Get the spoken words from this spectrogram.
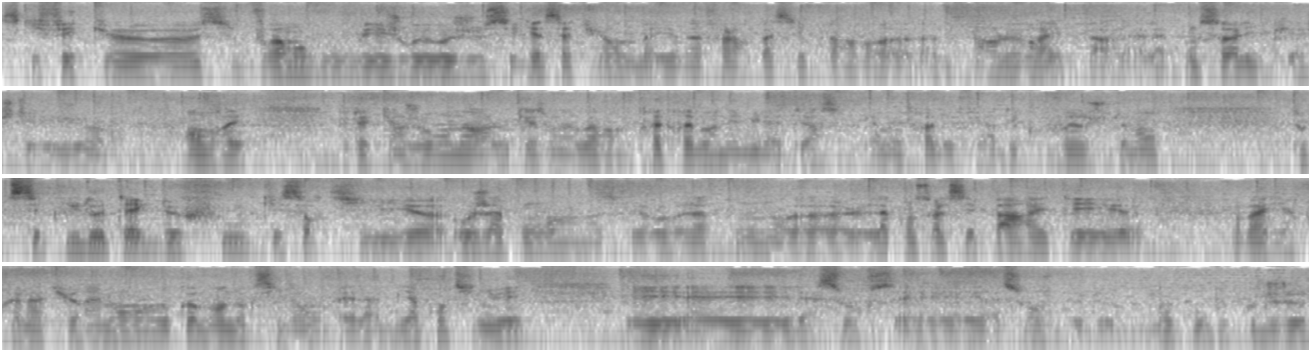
Ce qui fait que si vraiment vous voulez jouer au jeu Sega Saturn, bah, il va falloir passer par, euh, le vrai, par la, console et puis acheter les jeux en, vrai. Peut-être qu'un jour on aura l'occasion d'avoir un très très bon émulateur, ce qui permettra de faire découvrir justement toute cette ludothèque de fou qui est sortie euh, au Japon, hein, parce qu'au Japon euh, la console s'est pas arrêtée on va dire prématurément comme en Occident. Elle a bien continué et la source, elle, est la source de, beaucoup beaucoup de jeux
